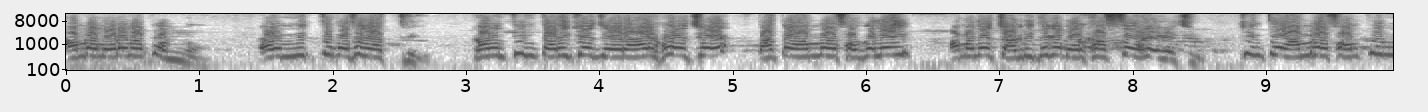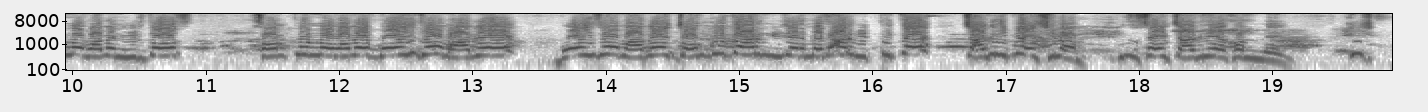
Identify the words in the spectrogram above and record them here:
আমরা মরণাপন্ন এবং মৃত্যু পথে পথযাত্রী কারণ তিন তারিখে যে রায় হয়েছে, তাতে আমরা সকলেই আমাদের চাকরি থেকে বরখাস্ত হয়ে গেছি। কিন্তু আমরা সম্পূর্ণভাবে নির্দোষ, সম্পূর্ণভাবে বৈধভাবে বৈধভাবে যোগ্যতার নিজের মেধার ভিত্তিতে চাকরি পেয়েছিলাম। কিন্তু সেই চাকরি এখন নেই। কি-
